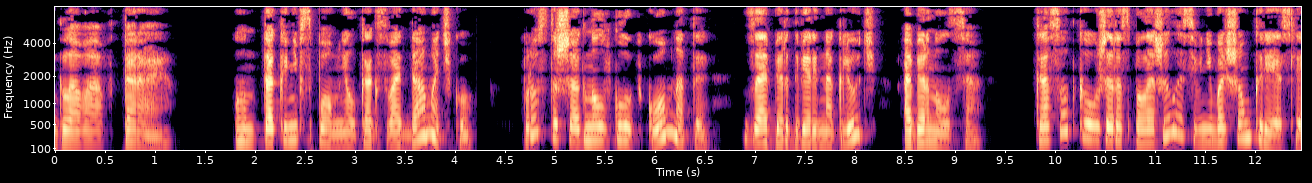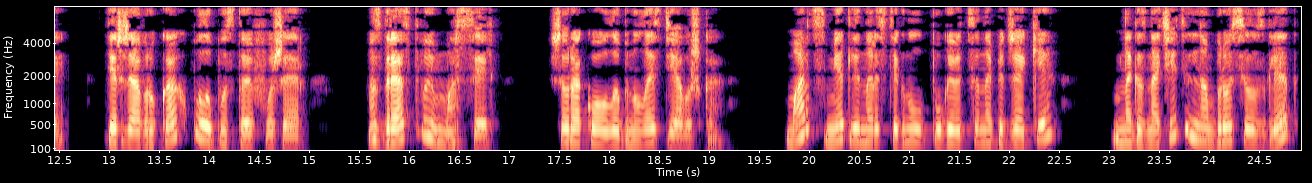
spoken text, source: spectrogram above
Глава вторая. Он так и не вспомнил, как звать дамочку, просто шагнул вглубь комнаты, запер дверь на ключ, обернулся. Красотка уже расположилась в небольшом кресле, держа в руках полупустой фужер. «Здравствуй, Марсель!» — широко улыбнулась девушка. Марс медленно расстегнул пуговицы на пиджаке, многозначительно бросил взгляд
